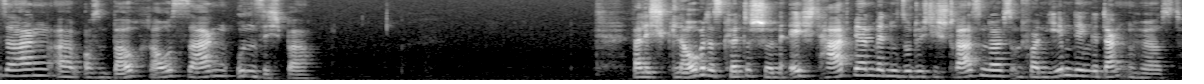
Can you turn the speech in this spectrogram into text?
sagen, äh, aus dem Bauch raus sagen, unsichtbar. Weil ich glaube, das könnte schon echt hart werden, wenn du so durch die Straßen läufst und von jedem den Gedanken hörst.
